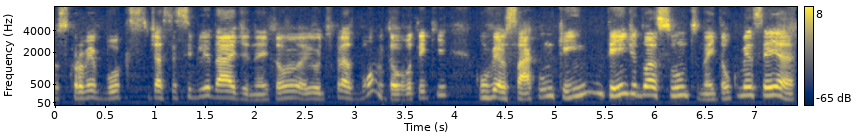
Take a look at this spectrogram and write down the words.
os Chromebooks de acessibilidade acessibilidade, né? Então eu disse para bom, então eu vou ter que conversar com quem entende do assunto, né? Então comecei a,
